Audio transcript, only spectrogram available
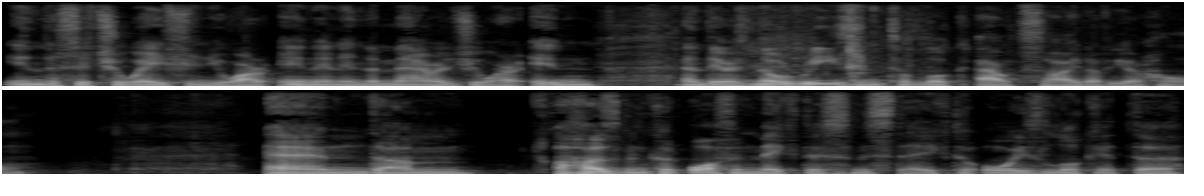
in the situation you are in and in the marriage you are in, and there's no reason to look outside of your home. And um, a husband could often make this mistake to always look at the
